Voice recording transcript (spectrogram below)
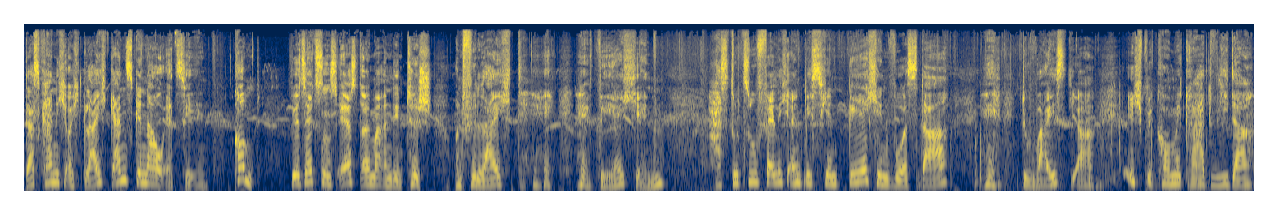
Das kann ich euch gleich ganz genau erzählen. Kommt, wir setzen uns erst einmal an den Tisch und vielleicht, Bärchen, hast du zufällig ein bisschen Bärchenwurst da? Du weißt ja, ich bekomme gerade wieder.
